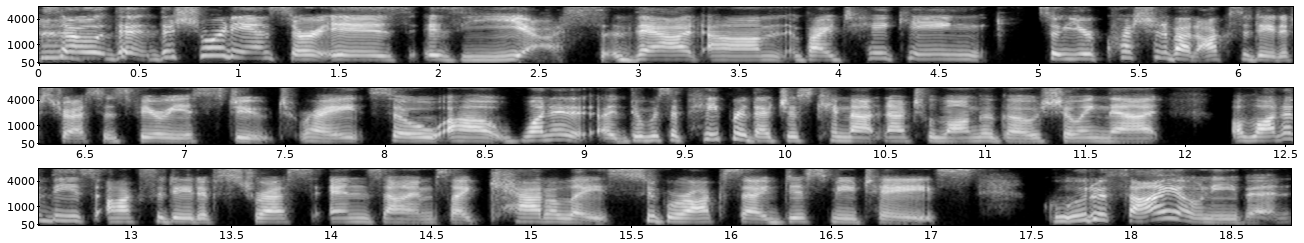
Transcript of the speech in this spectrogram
so the, the short answer is is yes that um, by taking so your question about oxidative stress is very astute right? So uh, one of, uh, there was a paper that just came out not too long ago showing that a lot of these oxidative stress enzymes like catalase superoxide dismutase glutathione even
